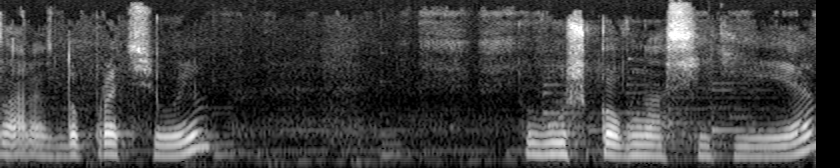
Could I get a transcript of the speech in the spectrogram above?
Зараз допрацюю. Вушко в нас є.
